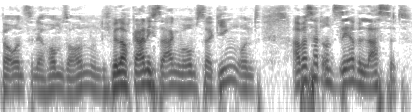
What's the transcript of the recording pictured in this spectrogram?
bei uns in der Homezone und ich will auch gar nicht sagen, worum es da ging. Und aber es hat uns sehr belastet.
